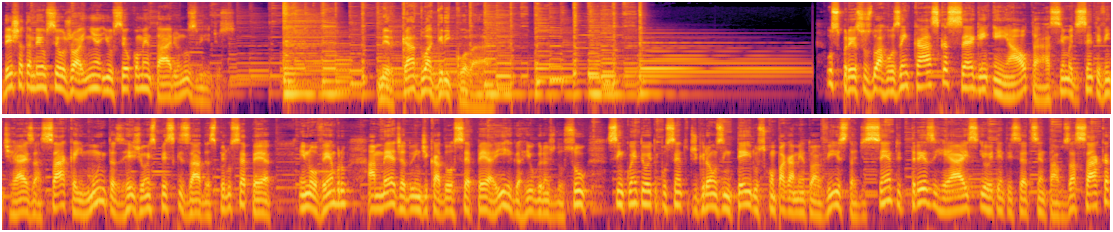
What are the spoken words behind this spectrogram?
Deixa também o seu joinha e o seu comentário nos vídeos. Mercado Agrícola Os preços do arroz em casca seguem em alta, acima de 120 reais a saca em muitas regiões pesquisadas pelo CPEA. Em novembro, a média do indicador CPEA-IRGA Rio Grande do Sul, 58% de grãos inteiros com pagamento à vista de R$ 113,87 a saca,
